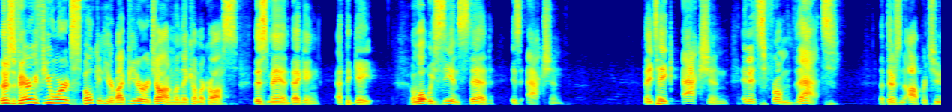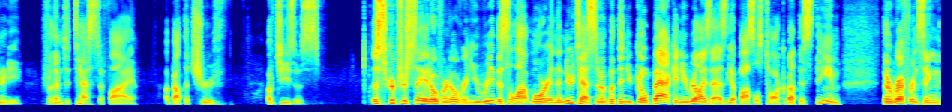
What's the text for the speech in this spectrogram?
There's very few words spoken here by Peter or John when they come across this man begging at the gate. And what we see instead is action. They take action, and it's from that that there's an opportunity for them to testify about the truth of Jesus. The scriptures say it over and over, and you read this a lot more in the New Testament, but then you go back and you realize that as the apostles talk about this theme, they're referencing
